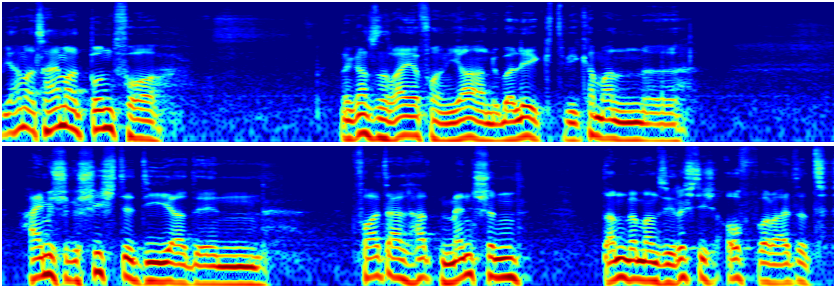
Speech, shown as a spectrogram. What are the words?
Wir haben als Heimatbund vor einer ganzen Reihe von Jahren überlegt, wie kann man äh, heimische Geschichte, die ja den Vorteil hat, Menschen dann, wenn man sie richtig aufbereitet,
